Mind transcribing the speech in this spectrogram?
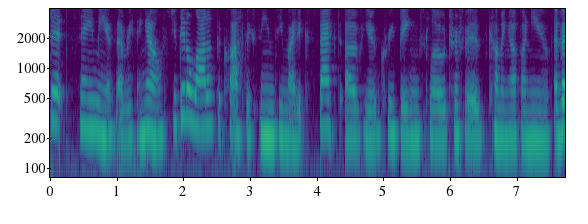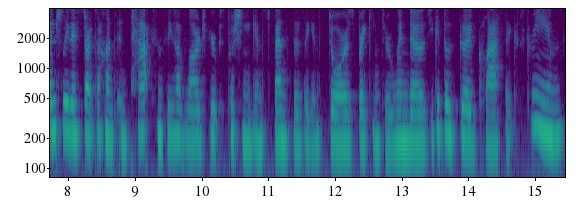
bit samey as everything else. You get a lot of the classic scenes you might expect of, you know, creeping, slow Triffids coming up on you. Eventually, they start to hunt in packs, and so you have large groups pushing against fences, against doors, breaking through windows. You get those good classic screams,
